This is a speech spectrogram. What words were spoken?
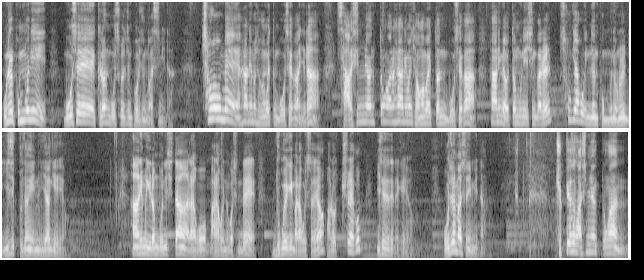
오늘 본문이 모세의 그런 모습을 좀 보여준 것 같습니다. 처음에 하나님을 경험했던 모세가 아니라 40년 동안 하나님을 경험했던 모세가 하나님이 어떤 분이신가를 소개하고 있는 본문이 오늘 29장에 있는 이야기예요. 하나님은 이런 분이시다라고 말하고 있는 것인데 누구에게 말하고 있어요? 바로 출애굽 2세대들에게요. 5절 말씀입니다. 주께서 40년 동안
